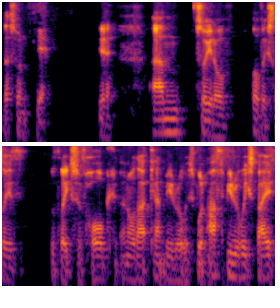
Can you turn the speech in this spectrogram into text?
This one. Yeah. Yeah. Um, so you know, obviously, the likes of Hog and all that can't be released. Won't have to be released by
